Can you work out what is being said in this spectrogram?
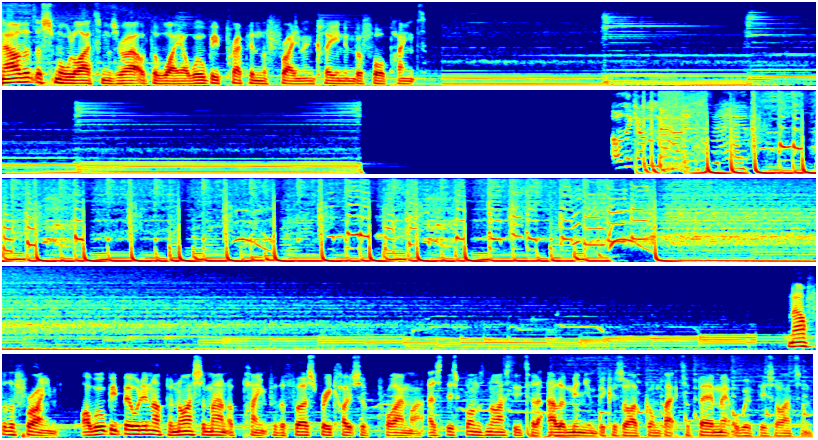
Now that the small items are out of the way, I will be prepping the frame and cleaning before paint. Now for the frame. I will be building up a nice amount of paint for the first three coats of primer as this bonds nicely to the aluminium because I've gone back to bare metal with this item.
